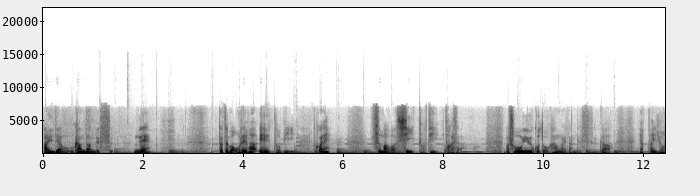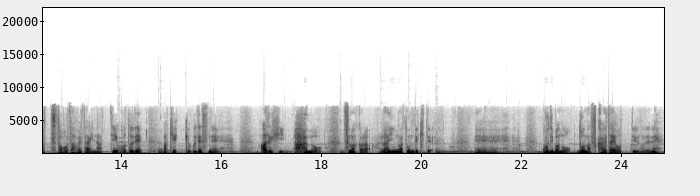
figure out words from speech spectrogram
アイデアも浮かんだんです。ね。例えば、俺は A と B とかね、妻は C と D とかさ、まあ、そういうことを考えたんですが、やっぱり4つとも食べたいなっていうことで、まあ、結局ですね、ある日、あの妻から LINE が飛んできて、えー、ゴディバのドーナツ買えたよっていうのでね、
